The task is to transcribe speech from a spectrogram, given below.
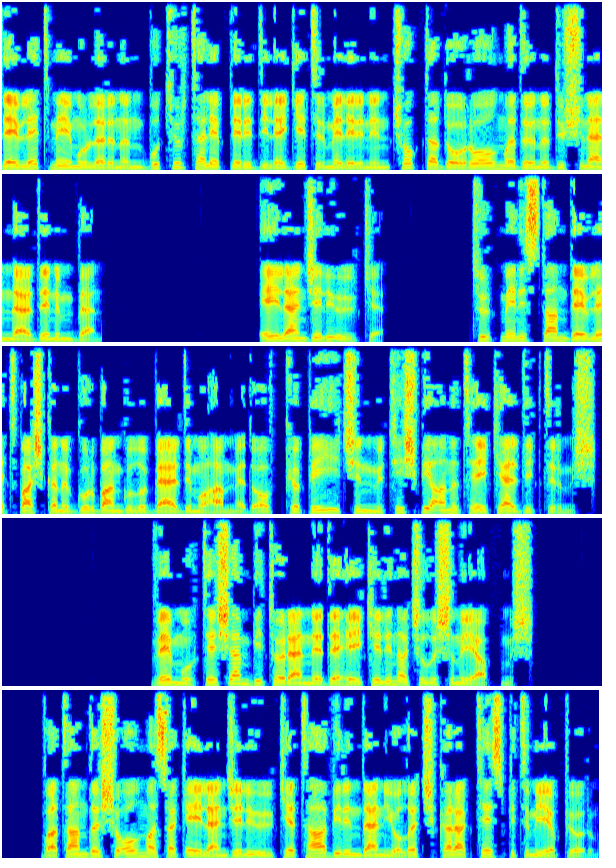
Devlet memurlarının bu tür talepleri dile getirmelerinin çok da doğru olmadığını düşünenlerdenim ben. Eğlenceli ülke. Türkmenistan Devlet Başkanı Gurbangulu Berdi Muhammedov, köpeği için müthiş bir anıt heykel diktirmiş. Ve muhteşem bir törenle de heykelin açılışını yapmış. Vatandaşı olmasak eğlenceli ülke tabirinden yola çıkarak tespitimi yapıyorum.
